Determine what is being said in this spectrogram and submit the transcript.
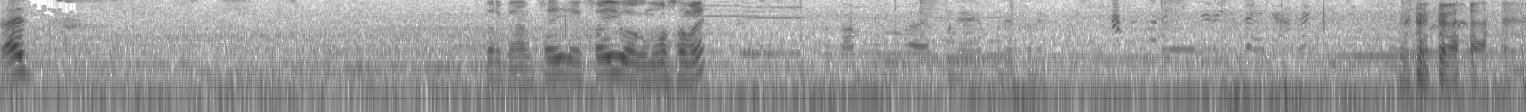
गाइज तर घाम सही सही भएको मौसम है?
